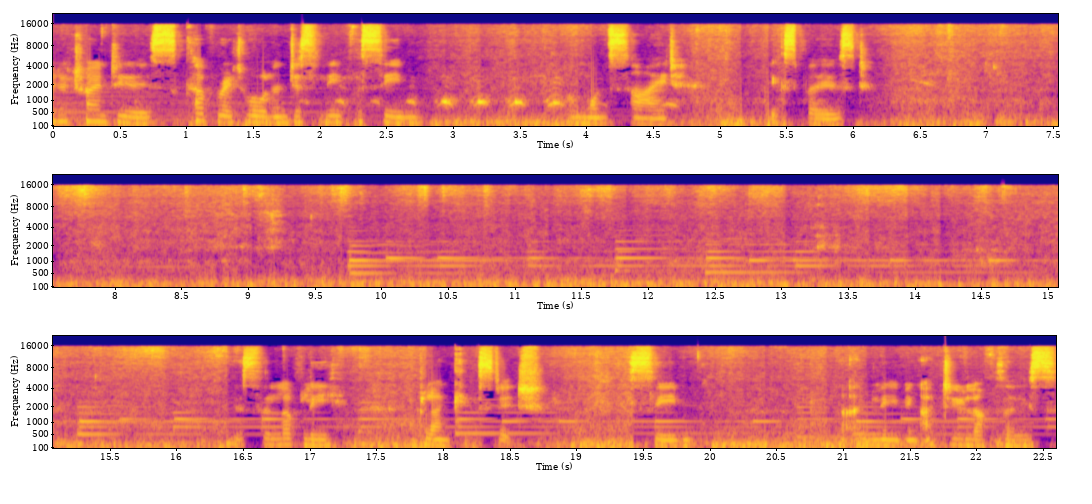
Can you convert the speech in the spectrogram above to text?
Going to try and do is cover it all and just leave the seam on one side exposed. It's the lovely blanket stitch seam that I'm leaving. I do love those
